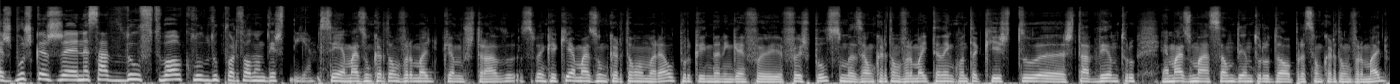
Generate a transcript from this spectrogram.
as buscas eh, na SAD do Futebol Clube do Porto ao longo deste dia. Sim, é mais um cartão vermelho que é mostrado, se bem que aqui é mais um cartão amarelo, porque ainda ninguém foi, foi expulso, mas é um cartão vermelho, tendo em conta que isto uh, está dentro, é mais uma ação dentro da Operação Cartão Vermelho,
